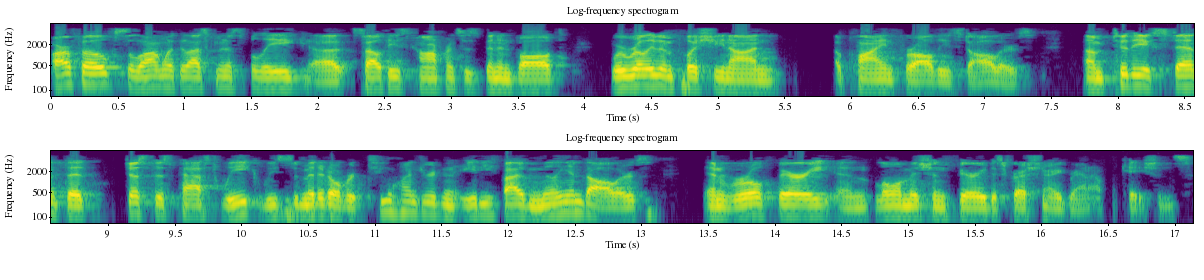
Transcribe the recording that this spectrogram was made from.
our folks, along with the Alaska Municipal League, uh, Southeast Conference has been involved. We've really been pushing on applying for all these dollars. Um, to the extent that just this past week, we submitted over $285 million and rural ferry and low emission ferry discretionary grant applications.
